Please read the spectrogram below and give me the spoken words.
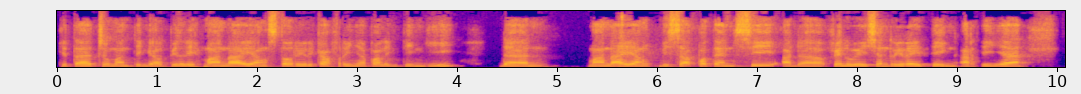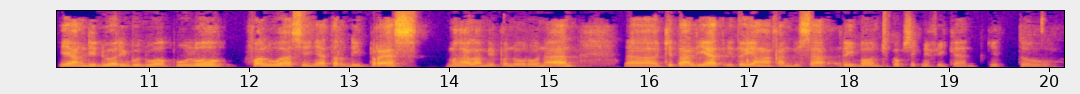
kita cuma tinggal pilih mana yang story recovery-nya paling tinggi dan mana yang bisa potensi ada valuation re-rating. Artinya yang di 2020 valuasinya terdepres, mengalami penurunan, uh, kita lihat itu yang akan bisa rebound cukup signifikan gitu.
